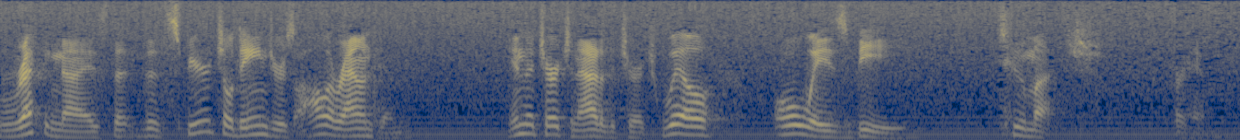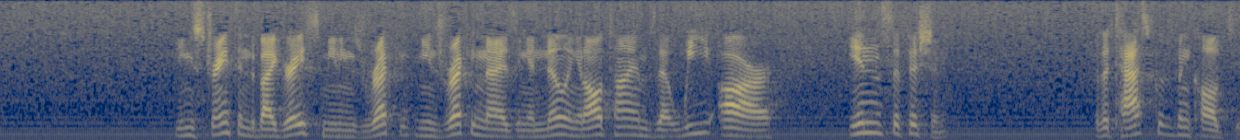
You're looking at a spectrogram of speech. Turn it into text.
recognize that the spiritual dangers all around him, in the church and out of the church, will always be too much for him. Being strengthened by grace means, rec- means recognizing and knowing at all times that we are insufficient for the task we've been called to,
